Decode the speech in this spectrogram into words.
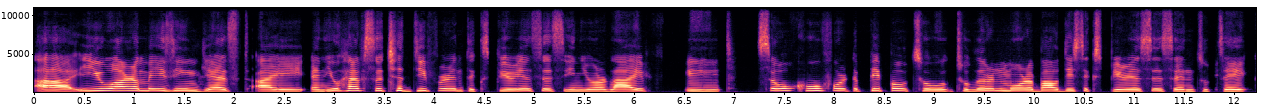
Uh, you are amazing guest. I and you have such a different experiences in your life. Mm, so cool for the people to to learn more about these experiences and to take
